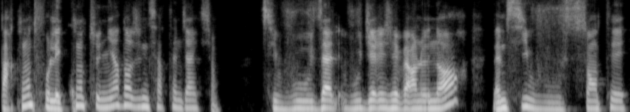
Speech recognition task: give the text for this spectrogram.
Par contre, il faut les contenir dans une certaine direction. Si vous vous dirigez vers le nord, même si vous vous sentez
